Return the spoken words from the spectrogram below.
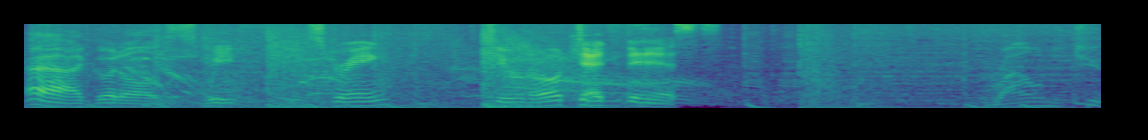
Ah, good old sweep string. Two in a row. Dead Fist. Round two.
